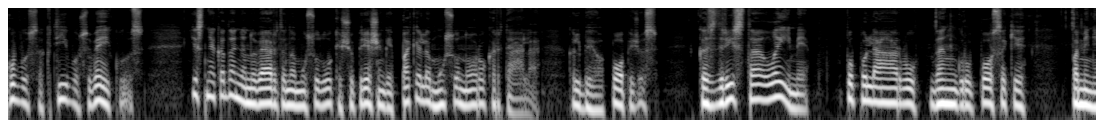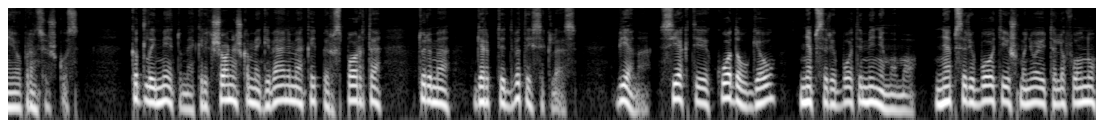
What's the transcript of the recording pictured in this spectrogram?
guvus, aktyvus, veiklus. Jis niekada nenuvertina mūsų lūkesčių, priešingai pakelia mūsų norų kartelę, kalbėjo popiežius. Kas drįsta laimi, populiarų vengrų posakį paminėjo pranciškus. Kad laimėtume krikščioniškame gyvenime, kaip ir sporte, turime gerbti dvi taisyklės. Viena - siekti kuo daugiau, neapsiriboti minimumo, neapsiriboti išmaniuoju telefonu,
